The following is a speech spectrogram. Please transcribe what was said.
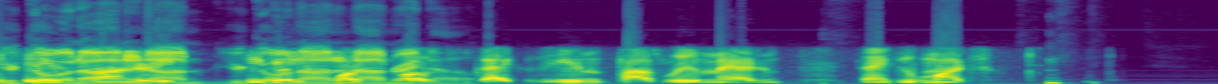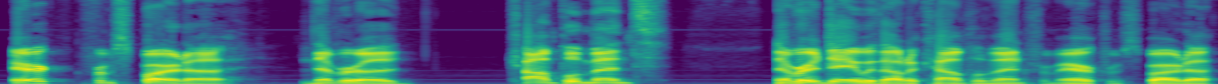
you're going on and on- you're going on and on right now. I could even possibly imagine. Thank you much. Eric from Sparta. Never a compliment, never a day without a compliment from Eric from Sparta.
